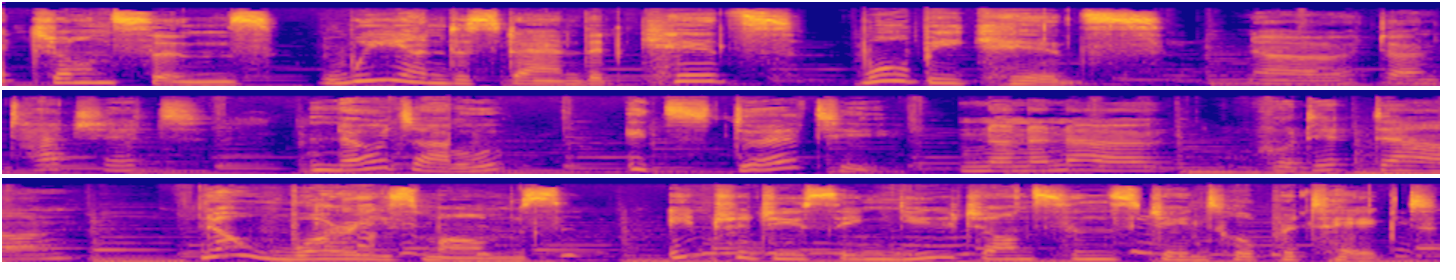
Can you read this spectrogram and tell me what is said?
At Johnson's, we understand that kids will be kids. No, don't touch it. No, Jabu, it's dirty. No, no, no. Put it down. No worries, moms. Introducing new Johnson's Gentle Protect,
